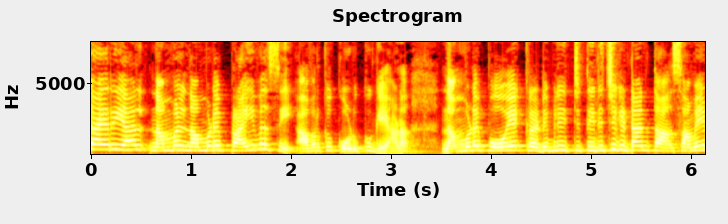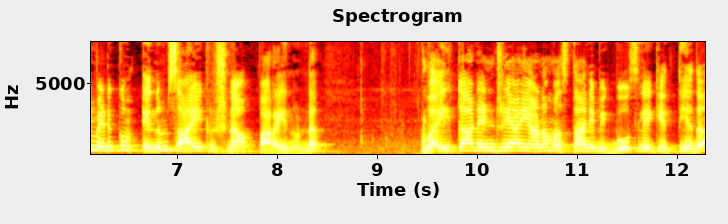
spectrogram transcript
കയറിയാൽ നമ്മൾ നമ്മുടെ പ്രൈവസി അവർക്ക് കൊടുക്കുകയാണ്. നമ്മുടെ പോയ ക്രെഡിബിലിറ്റി തിരിച്ചു കിട്ടാൻ സമയമെടുക്കും എന്നും സായി കൃഷ്ണ പറയുന്നുണ്ട്. വൈൽഡ് കാർഡ് എൻട്രി ആയാണ് മസ്താനി ബിഗ് ബോസിലേക്ക് എത്തിയത്.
